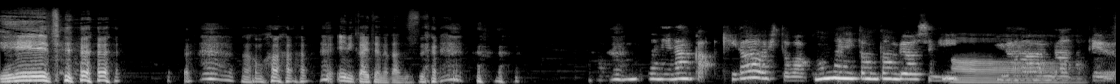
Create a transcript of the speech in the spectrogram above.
ええー、って、まあ、絵に描いたような感じですね。本当になんか気が合う人はこんなにトントン拍子に気あが合うんだあっていう、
